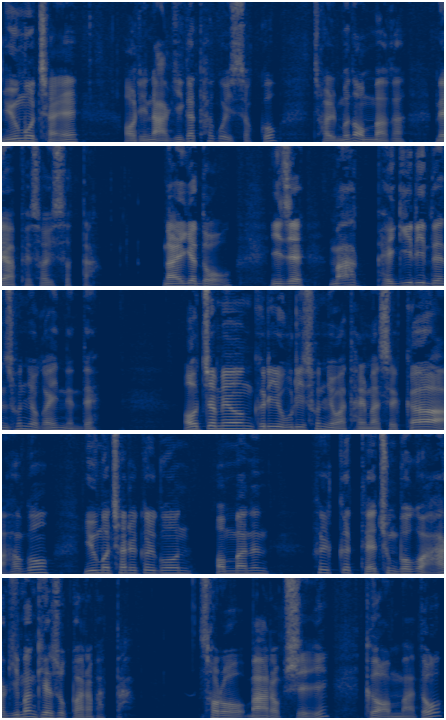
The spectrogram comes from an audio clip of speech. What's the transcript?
유모차에 어린 아기가 타고 있었고 젊은 엄마가 내 앞에 서 있었다. 나에게도 이제 막 100일이 된 손녀가 있는데 어쩌면 그리 우리 손녀와 닮았을까 하고 유모차를 끌고 온 엄마는 흘끗 대충 보고 아기만 계속 바라봤다. 서로 말없이 그 엄마도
